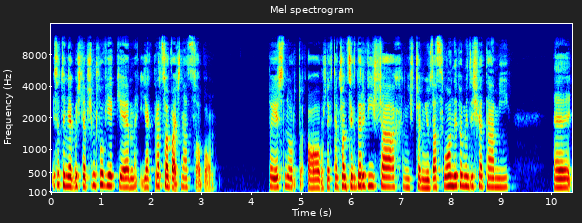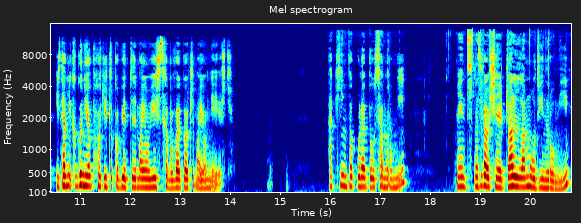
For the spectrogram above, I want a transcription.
Jest o tym, jak być lepszym człowiekiem, jak pracować nad sobą. To jest nurt o różnych tańczących derwiszach, niszczeniu zasłony pomiędzy światami, i tam nikogo nie obchodzi, czy kobiety mają jeść schabowego, czy mają nie jeść. A kim w ogóle był sam Rumi? Więc nazywał się Jalaluddin Rumi.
